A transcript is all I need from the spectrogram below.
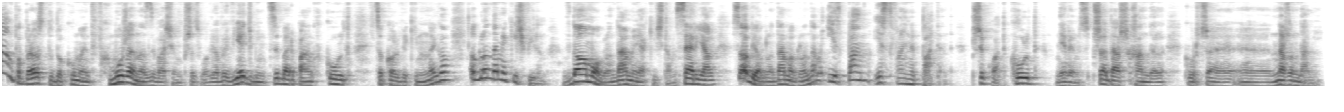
Mam po prostu dokument w chmurze, nazywa się przysłowiowy Wiedźmin, Cyberpunk, Kult, cokolwiek innego. Oglądam jakiś film. W domu oglądamy jakiś tam serial, sobie oglądamy, oglądamy i jest, bam, jest fajny patent. Przykład kult, nie wiem, sprzedaż, handel, kurczę, yy, narządami.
